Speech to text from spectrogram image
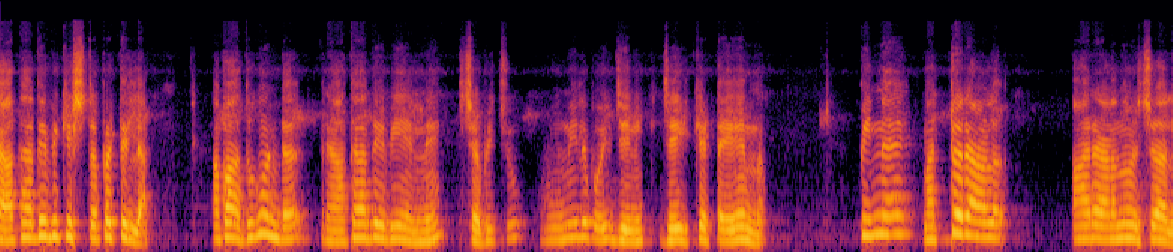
രാധാദേവിക്ക് ഇഷ്ടപ്പെട്ടില്ല. അപ്പൊ അതുകൊണ്ട് രാധാദേവി എന്നെ ശപിച്ചു ഭൂമിയിൽ പോയി ജനി ജയിക്കട്ടെ എന്ന്. പിന്നെ മറ്റൊരാൾ ആരാണെന്ന് വെച്ചാൽ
